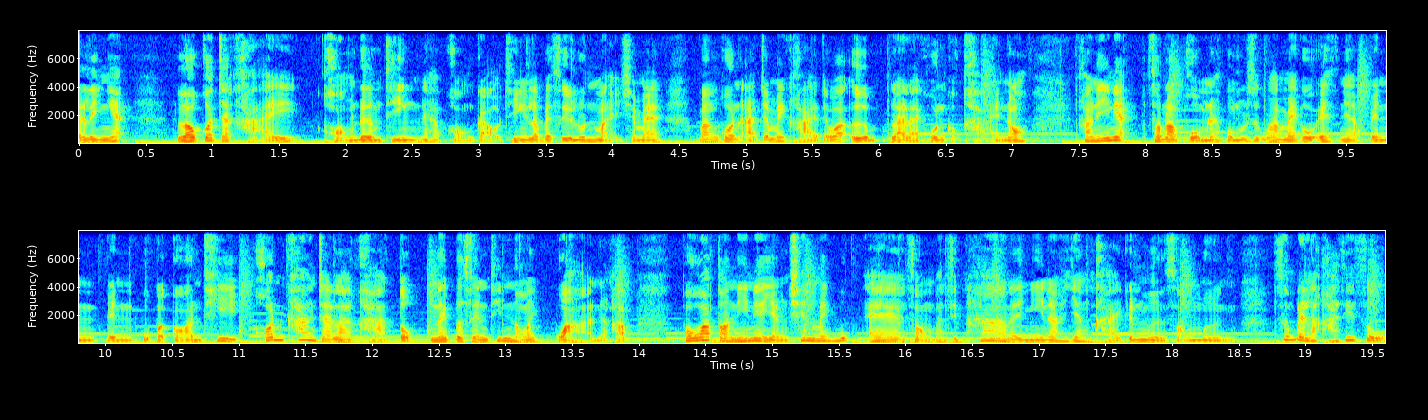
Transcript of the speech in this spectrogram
อะไรเงี้ยเราก็จะขายของเดิมทิ้งนะครับของเก่าทิ้งแล้วไปซื้อรุ่นใหม่ใช่ไหมบางคนอาจจะไม่ขายแต่ว่าเออหลาย ๆ คนก็ขายเนาะ ราวนี้เนี่ยสำหรับผมนะผมรู้สึกว่า macOS เนี่ยเป็นเป็นอุปกรณ์ที่ค่อนข้างจะราคาตกในเปอร์เซ็นต์ที่น้อยกว่านะครับ เพราะว่าตอนนี้เนี่ยอย่างเช่น macbook air 2015 อะไรอย่างนี้นะยังขายกันหมื่นสองหมื่นซึ่งเป็นราคาที่สูง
